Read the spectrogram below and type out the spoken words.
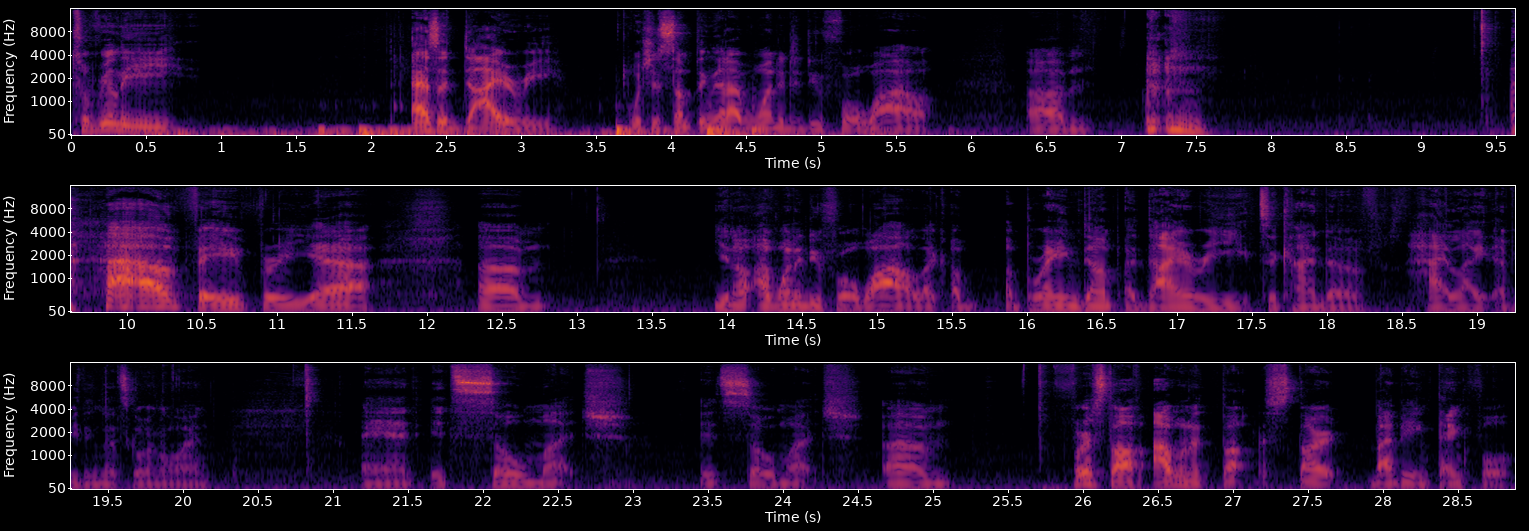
to really, as a diary, which is something that I've wanted to do for a while. Um, have paper, yeah. Um, you know, I want to do for a while, like a, a brain dump, a diary to kind of highlight everything that's going on. And it's so much. It's so much. Um, first off, I want to th- start by being thankful.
